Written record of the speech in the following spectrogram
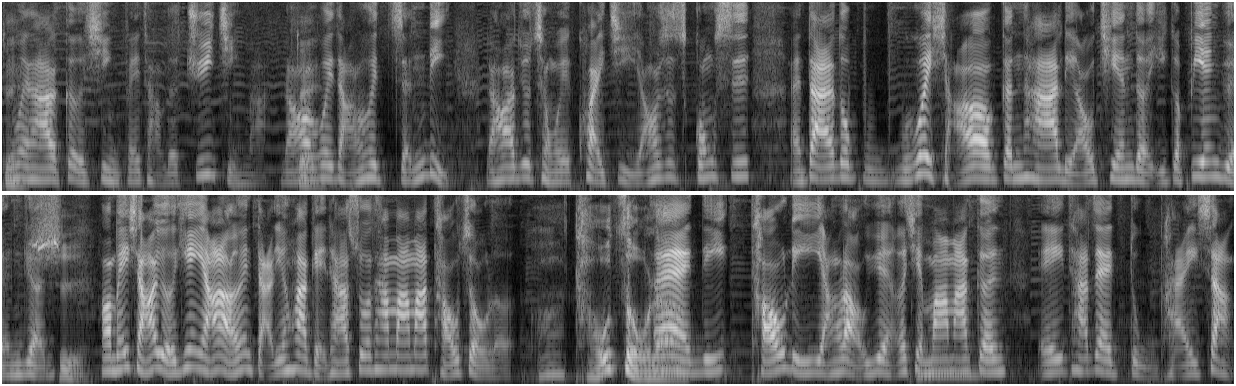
因为他的个性非常的拘谨嘛，然后会常会整理，然后他就成为会计，然后是公司哎大家都不不会想要跟他聊天的一个边缘人。是，好，没想到有一天养老院打电话给他说，他妈妈逃走了。哦，逃走了。对，离逃离养老院，而且妈妈跟哎、嗯、他在赌牌上，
